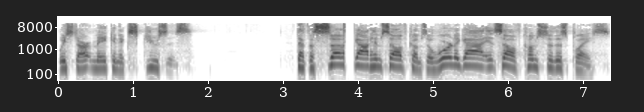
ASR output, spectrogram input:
we start making excuses. That the Son of God Himself comes, the Word of God itself comes to this place.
